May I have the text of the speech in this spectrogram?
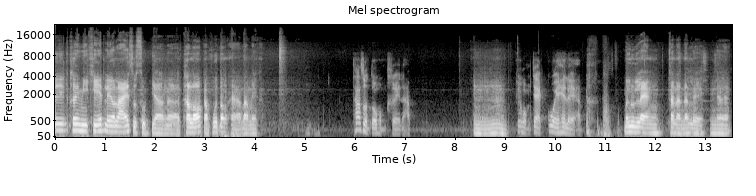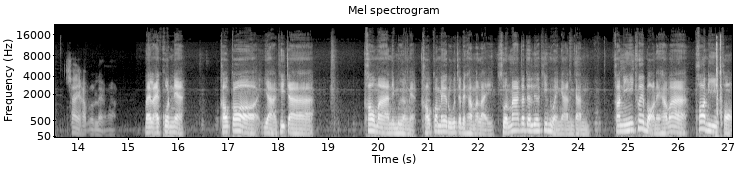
ยเคยมีเคสเลวร้ายสุด ๆ อย่างเอ่อทะเลาะกับผู้ต้องหาบ้างไหมครับ ถ้าส่วนตัวผมเคยนะครับ อืม คือผมแจกกล้วยให้เลยครับ มันรุนแรงขนาดนั้นเลยนะฮะ ใช่ครับรุนแรงมาก หลาย ๆ คนเนี่ยเขาก็อยากที่จะเข้ามาในเมืองเนี่ยเขาก็ไม่รู้จะไปทำอะไร ส่วนมากก็จะเลือกที่หน่วยงานกัน คราวนี้ช่วยบอกหน่อยครับว่า ข้อดีของ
